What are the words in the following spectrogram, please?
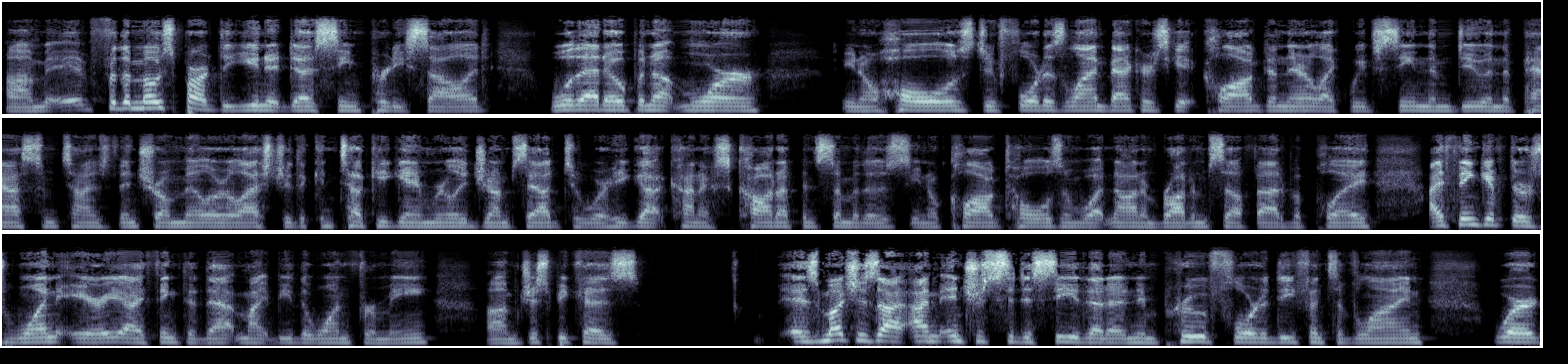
Um, it, for the most part, the unit does seem pretty solid. Will that open up more? You know, holes? Do Florida's linebackers get clogged in there like we've seen them do in the past? Sometimes Ventrell Miller last year, the Kentucky game really jumps out to where he got kind of caught up in some of those, you know, clogged holes and whatnot and brought himself out of a play. I think if there's one area, I think that that might be the one for me, um, just because as much as I, am interested to see that an improved Florida defensive line, where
